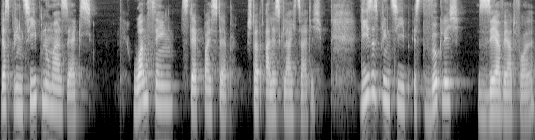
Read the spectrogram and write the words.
Das Prinzip Nummer 6. One thing step by step statt alles gleichzeitig. Dieses Prinzip ist wirklich sehr wertvoll,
